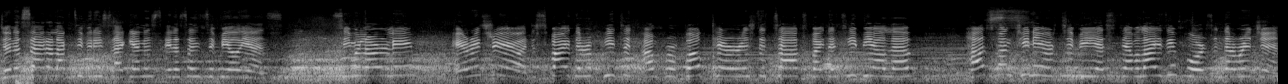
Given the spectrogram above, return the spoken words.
genocidal activities against innocent civilians. Similarly, Eritrea, despite the repeated unprovoked terrorist attacks by the TPLF, has continued to be a stabilizing force in the region.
